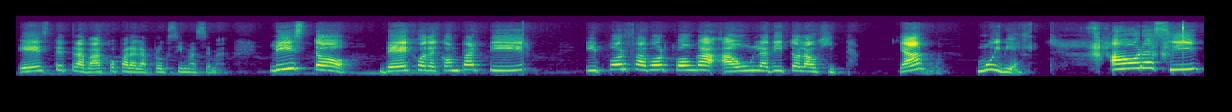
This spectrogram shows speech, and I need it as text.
este trabajo para la próxima semana. Listo. Dejo de compartir y por favor ponga a un ladito la hojita. ¿Ya? Muy bien. Ahora sí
